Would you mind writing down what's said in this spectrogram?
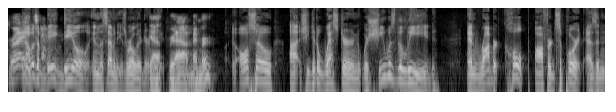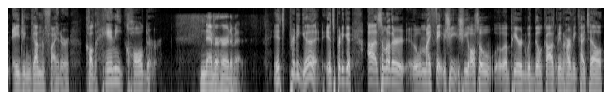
right. That was a big deal in the seventies. Roller derby. yeah, yeah. Remember? Also, uh, she did a western where she was the lead, and Robert Culp offered support as an aging gunfighter called Hannie Caulder. Never heard of it. It's pretty good. It's pretty good. Uh, some other my fa- she she also appeared with Bill Cosby and Harvey Keitel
